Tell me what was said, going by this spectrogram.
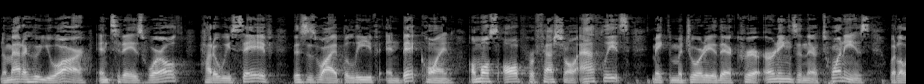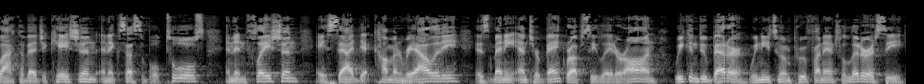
No matter who you are in today's world, how do we save? This is why I believe in Bitcoin. Almost all professional athletes make the majority of their career earnings in their twenties with a lack of education and accessible tools and inflation. A sad yet common reality is many enter bankruptcy later on. We can do better. We need to improve financial literacy.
